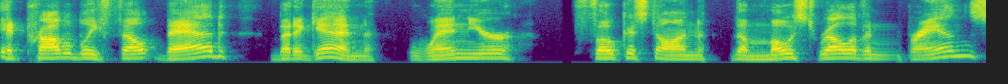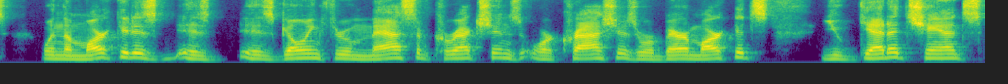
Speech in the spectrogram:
It probably felt bad, but again, when you're focused on the most relevant brands, when the market is is is going through massive corrections or crashes or bear markets, you get a chance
